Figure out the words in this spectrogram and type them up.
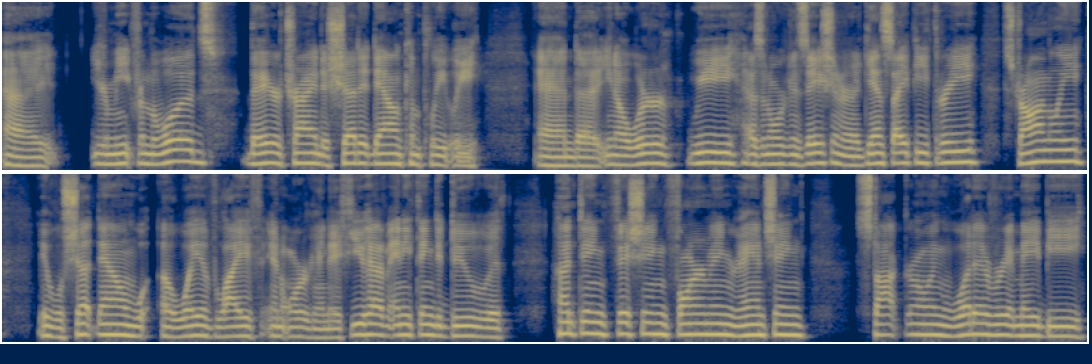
uh, your meat from the woods. They are trying to shut it down completely. And uh, you know, we're we as an organization are against IP3 strongly. It will shut down a way of life in Oregon. If you have anything to do with hunting, fishing, farming, ranching, stock growing, whatever it may be,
